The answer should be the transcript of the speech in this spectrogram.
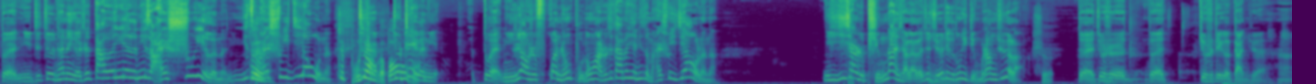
对你这就是他那个，这大半夜的你咋还睡了呢？你怎么还睡觉呢？这不叫个包就这个你，对你要是换成普通话说，这大半夜你怎么还睡觉了呢？你一下就平淡下来了，就觉得这个东西顶不上去了。是。对，就是对，就是这个感觉嗯。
